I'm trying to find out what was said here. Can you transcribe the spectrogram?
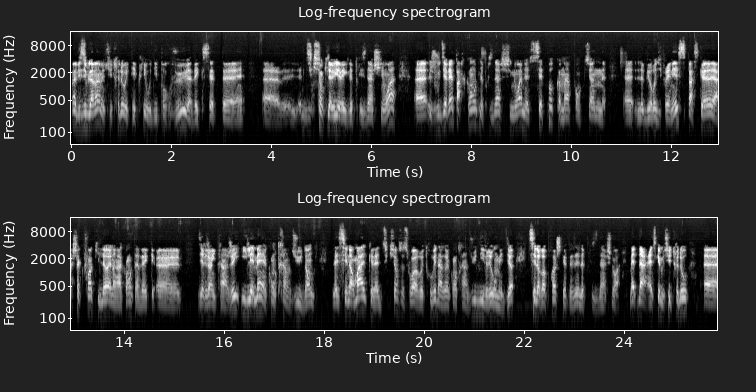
Ouais, visiblement, M. Trudeau a été pris au dépourvu avec cette euh, euh, discussion qu'il a eue avec le président chinois. Euh, je vous dirais par contre, le président chinois ne sait pas comment fonctionne euh, le bureau du ministre parce que à chaque fois qu'il a une rencontre avec un dirigeant étranger, il émet un compte rendu. Donc, c'est normal que la discussion se soit retrouvée dans un compte-rendu livré aux médias. C'est le reproche que faisait le président chinois. Maintenant, est-ce que M. Trudeau euh,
